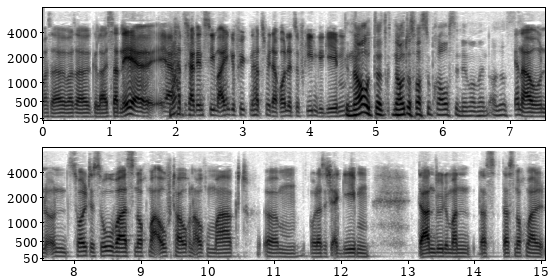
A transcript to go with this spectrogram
was er, was er geleistet hat. Nee, er, er ja. hat sich halt ins Team eingefügt und hat sich mit der Rolle zufrieden gegeben. Genau, das, genau das, was du brauchst in dem Moment. Also genau, und, und sollte sowas nochmal auftauchen auf dem Markt ähm, oder sich ergeben, dann würde man das, das nochmal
